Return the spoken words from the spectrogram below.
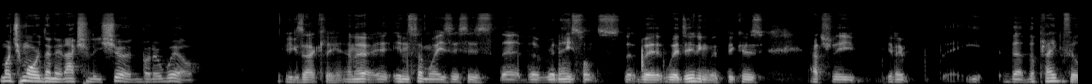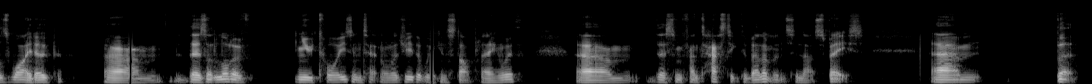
much more than it actually should but it will. Exactly and uh, in some ways this is the the renaissance that we're we're dealing with because actually you know the, the playing field's wide open. Um, there's a lot of new toys and technology that we can start playing with. Um, there's some fantastic developments in that space, um, but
